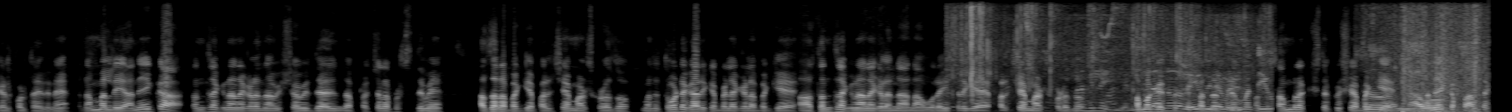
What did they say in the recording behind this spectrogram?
ಕೇಳ್ಕೊಳ್ತಾ ಇದ್ದೇನೆ. ನಮ್ಮಲ್ಲಿ ಅನೇಕ ತಂತ್ರಜ್ಞಾನಗಳನ್ನು ವಿಶ್ವವಿದ್ಯಾಲಯದಿಂದ ಪ್ರಚುರಪಡಿಸಿದ್ದೇವೆ. ಅದರ ಬಗ್ಗೆ ಪರಿಚಯ ಮಾಡಿಸ್ಕೊಳ್ಳೋದು ಮತ್ತೆ ತೋಟಗಾರಿಕೆ ಬೆಳೆಗಳ ಬಗ್ಗೆ ಆ ತಂತ್ರಜ್ಞಾನಗಳನ್ನ ನಾವು ರೈತರಿಗೆ ಪರಿಚಯ ಮಾಡಿಸ್ಕೊಳ್ಳೋದು ಸಮಗ್ರ ಕೃಷಿ ಪದ್ಧತಿ ಸಂರಕ್ಷಿತ ಕೃಷಿಯ ಬಗ್ಗೆ ಅನೇಕ ಪಾತ್ರ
